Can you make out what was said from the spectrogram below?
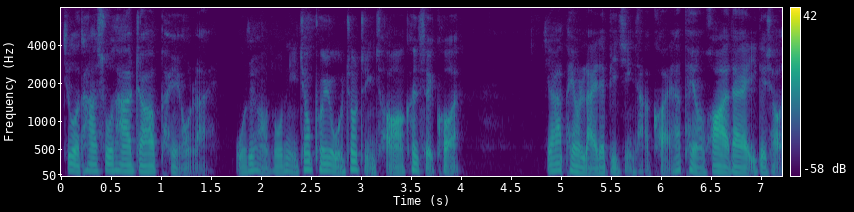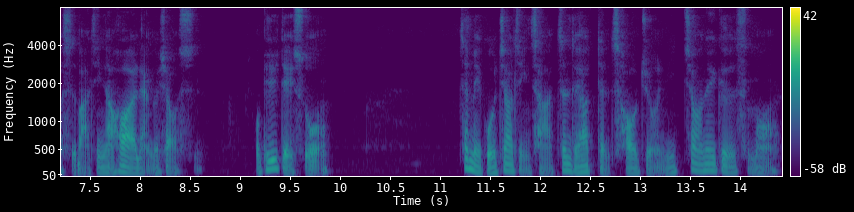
结果他说他叫他朋友来，我就想说你叫朋友，我叫警察啊，看谁快。结果他朋友来的比警察快，他朋友花了大概一个小时吧，警察花了两个小时。我必须得说，在美国叫警察真的要等超久，你叫那个什么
